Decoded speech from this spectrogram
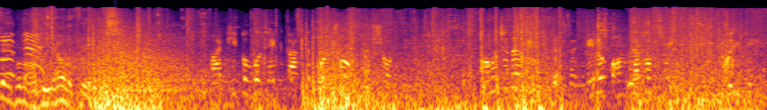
Disabled all the elevators. My people will take back the control shortly. Go to the in the middle on level 3. Quickly.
